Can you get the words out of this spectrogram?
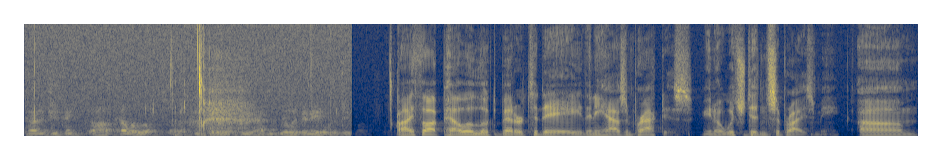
How did you think uh, Pelle looked? Uh, you haven't really been able to do I thought Pelle looked better today than he has in practice, you know, which didn't surprise me. Um,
